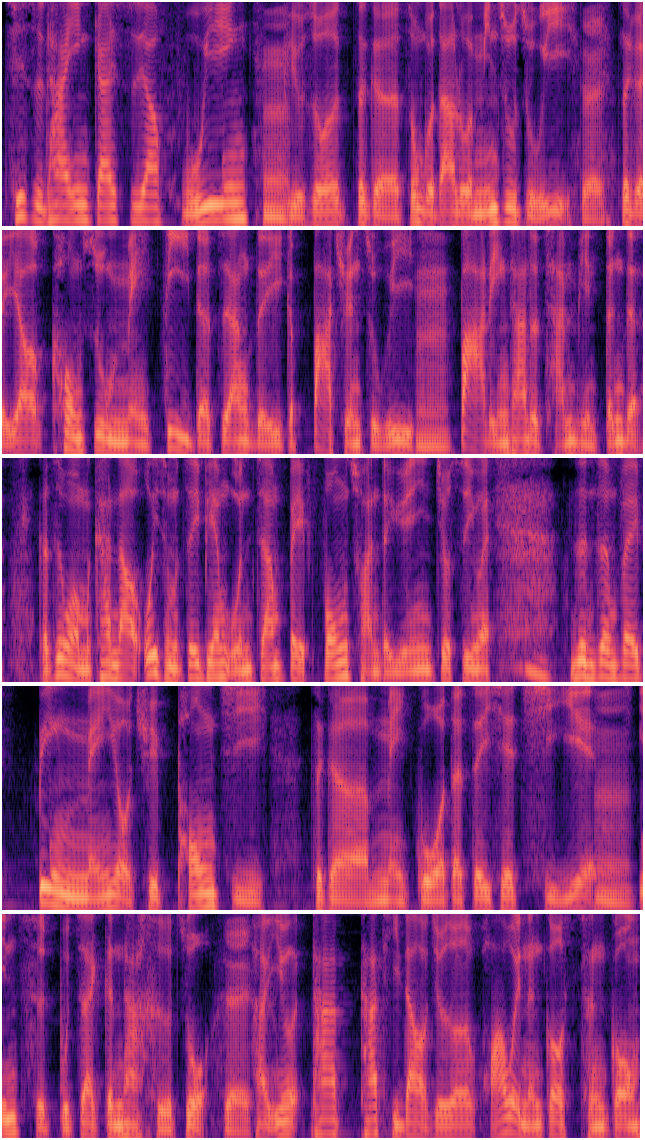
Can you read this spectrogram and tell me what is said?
其实他应该是要福音，比如说这个中国大陆的民族主义，对，这个要控诉美帝的这样的一个霸权主义，嗯，霸凌他的产品等等。可是我们看到，为什么这篇文章被疯传的原因，就是因为任正非并没有去抨击。这个美国的这些企业，嗯，因此不再跟他合作。对，他因为他他提到，就是说华为能够成功，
